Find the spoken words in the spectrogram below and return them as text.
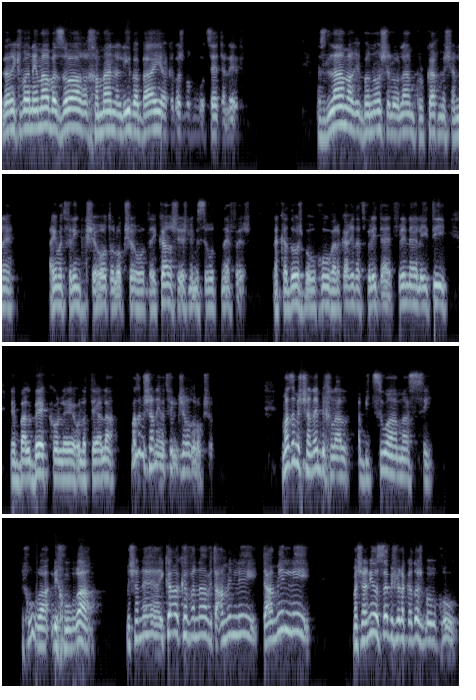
והרי כבר נאמר בזוהר, רחמן עלי בבאי, הקדוש ברוך הוא רוצה את הלב. אז למה ריבונו של עולם כל כך משנה האם התפילין כשרות או לא כשרות? העיקר שיש לי מסירות נפש לקדוש ברוך הוא, ולקח את התפילין האלה איתי לבלבק או, או לתעלה. מה זה משנה אם התפילין כשרות או לא כשרות? מה זה משנה בכלל הביצוע המעשי? לכאורה, לכאורה, משנה עיקר הכוונה, ותאמין לי, תאמין לי, מה שאני עושה בשביל הקדוש ברוך הוא,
